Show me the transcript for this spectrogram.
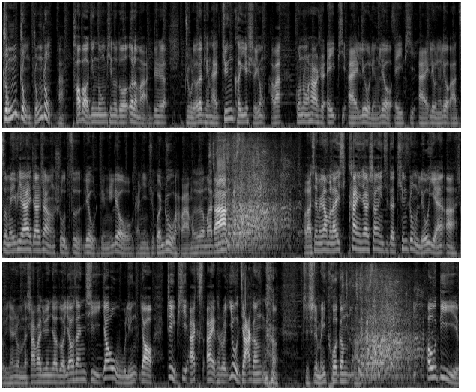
种种种种啊，淘宝、京东、拼多多、饿了么这些主流的平台均可以使用，好吧？公众号是 API 六零六 API 六零六啊，字母 API 加上数字六零六，赶紧去关注，好吧？么么哒。好了，下面让我们来看一下上一期的听众留言啊。首先是我们的沙发君，叫做幺三七幺五零幺 GPXI，他说又加更，只是没拖更啊。OD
